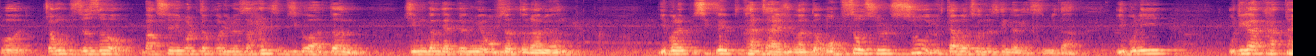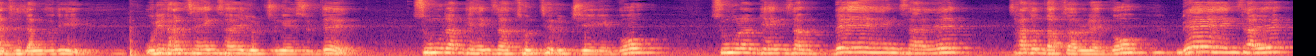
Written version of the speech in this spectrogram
뭐 조금 늦어서 막 수위 벌떡거리면서 한심 지고 왔던 김강 대표님이 없었더라면 이번에 19대 북한 자유주간도 없었을 수 있다고 저는 생각했습니다. 이분이 우리가 각 단체장들이 우리 단체 행사에 열중해 있을 때 21개 행사 전체를 기획했고 21개 행사 매 행사에 사전 답사를 했고 매 행사에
